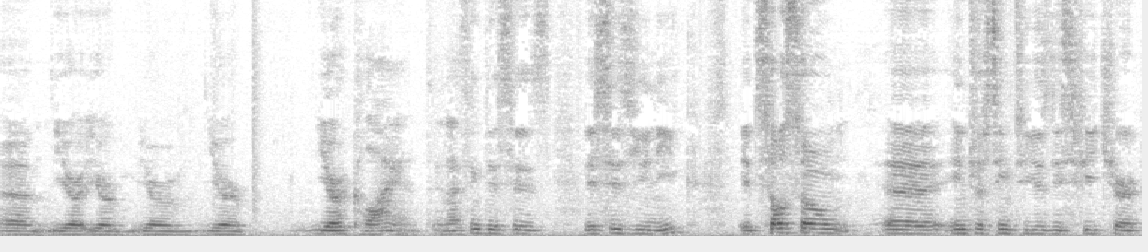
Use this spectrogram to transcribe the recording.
um, your your your your your client, and I think this is this is unique. It's also uh, interesting to use this feature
